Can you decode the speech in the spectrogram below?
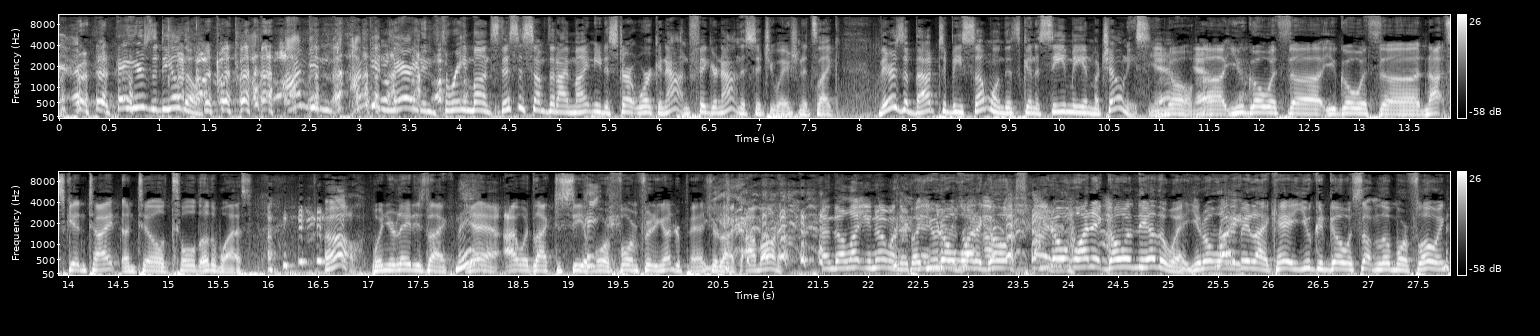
Hey, here's the deal, though. I'm getting I'm getting married in three months. This is something I might need to start working out and figuring out in this situation. It's like there's about to be someone that's going to see me in my chonies. Yeah, no, yeah, uh, you go with uh, you go with uh, Uh, not skin tight until told otherwise. Oh, When your lady's like, Man. "Yeah, I would like to see a Hey. more form-fitting underpants," you're like, "I'm on it." and they'll let you know when they're. But 10 you don't want to go. expired. You don't want it going the other way. You don't want to be like, "Hey, you could go with something a little more flowing."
